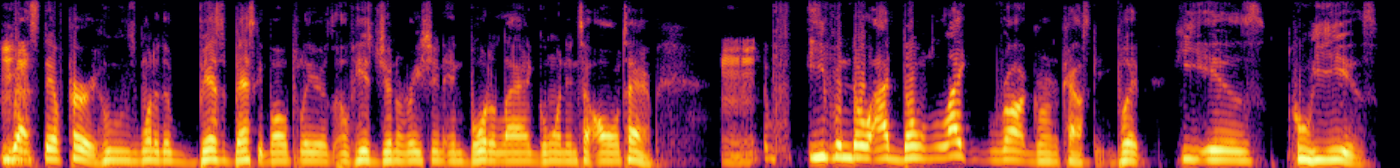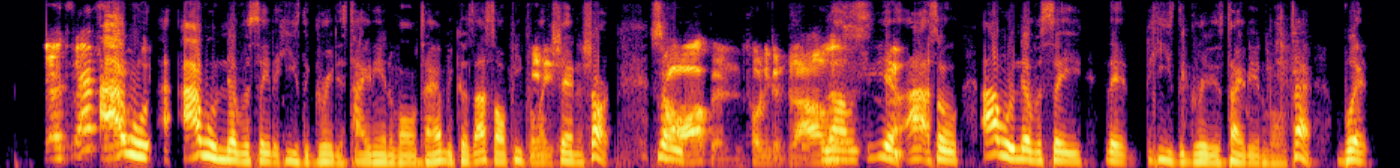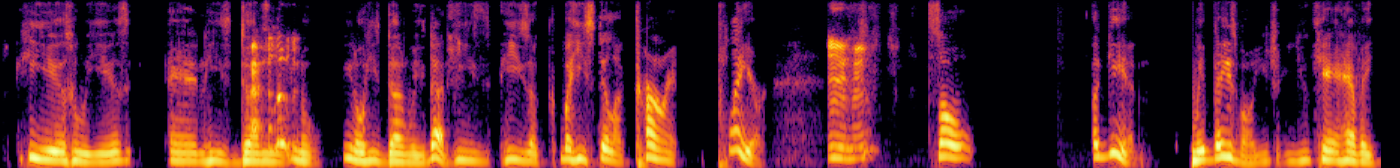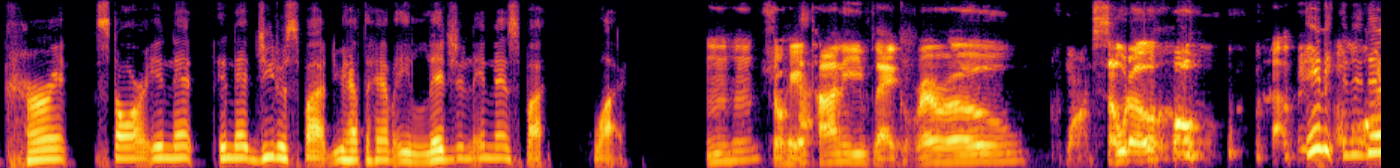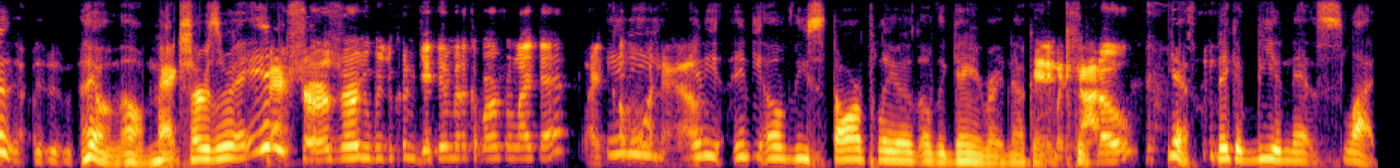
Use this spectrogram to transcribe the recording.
You mm-hmm. got Steph Curry, who's one of the best basketball players of his generation and borderline going into all time. Mm-hmm. Even though I don't like Rob Gronkowski, but he is who he is. I will I will never say that he's the greatest tight end of all time because I saw people like Shannon Sharpe. So and Tony Gonzalez. yeah, I, so I will never say that he's the greatest tight end of all time, but he is who he is, and he's done. Absolutely. You know, you know, he's done what he's done. He's he's a but he's still a current player. Mm-hmm. So again, with baseball, you you can't have a current star in that in that Jeter spot? Do you have to have a legend in that spot? Why? Mm-hmm. Shohei Ohtani, Vlad Guerrero, Juan Soto. mean, any hell, oh, Max Scherzer. Any, Max Scherzer, you mean you couldn't get him in a commercial like that? Like, any, come on now. Any any of these star players of the game right now? Could, Manny Machado. Could, yes, they could be in that slot.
